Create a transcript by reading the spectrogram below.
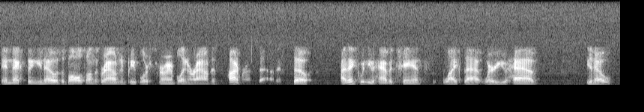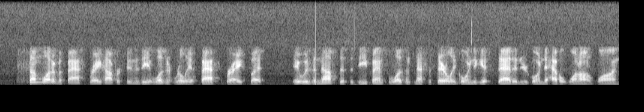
and next thing you know, the ball's on the ground and people are scrambling around and the time runs out. And so I think when you have a chance like that where you have, you know, somewhat of a fast break opportunity, it wasn't really a fast break, but it was enough that the defense wasn't necessarily going to get set and you're going to have a one-on-one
